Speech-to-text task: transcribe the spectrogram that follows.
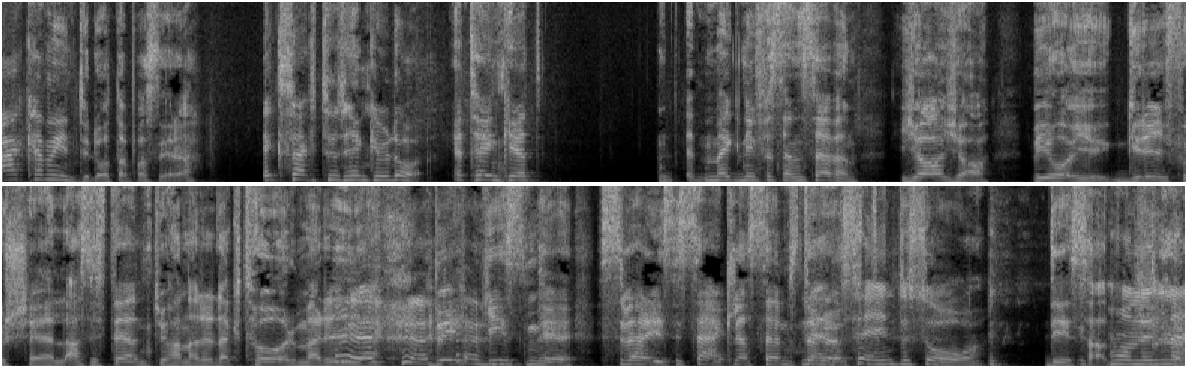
här kan vi ju inte låta passera. Exakt hur tänker du då? Jag tänker att Magnificent Seven, ja ja, vi har ju Gry Forssell, assistent Johanna, redaktör Maria, Beckis med Sveriges i särklass sämsta Nej, röst. säg inte så. Det är sant. Hon är nej,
